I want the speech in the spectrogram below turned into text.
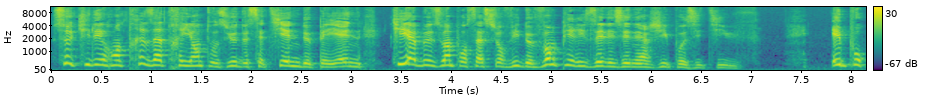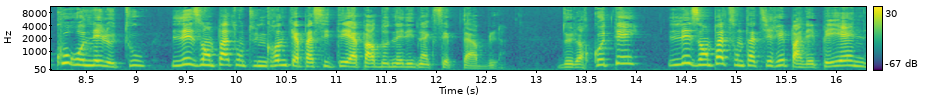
ce qui les rend très attrayantes aux yeux de cette hyène de PN qui a besoin pour sa survie de vampiriser les énergies positives. Et pour couronner le tout, les empathes ont une grande capacité à pardonner l'inacceptable. De leur côté, les empathes sont attirés par les PN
